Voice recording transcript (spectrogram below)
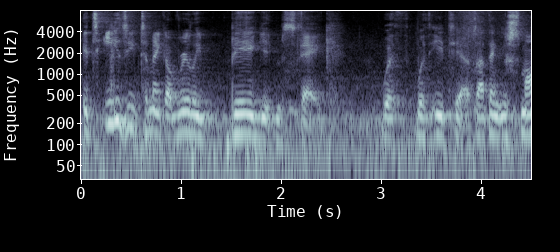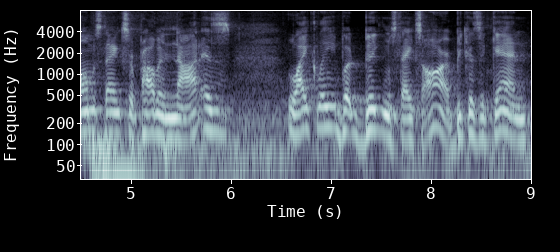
it's easy to make a really big mistake with with ETFs. I think the small mistakes are probably not as likely, but big mistakes are because again,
